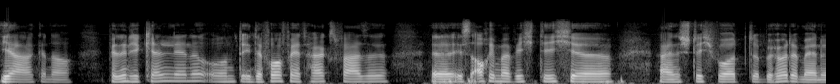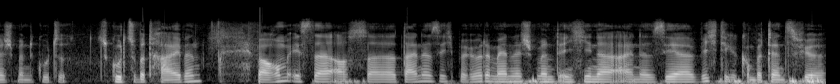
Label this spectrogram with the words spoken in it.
Ja, genau. Persönliche Kennenlernen und in der Vorvertragsphase äh, ist auch immer wichtig, äh, ein Stichwort Behördemanagement gut, gut zu betreiben. Warum ist da aus äh, deiner Sicht Behördemanagement in China eine sehr wichtige Kompetenz für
